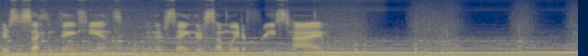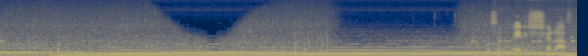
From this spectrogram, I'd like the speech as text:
There's a second thing of cans they're saying there's some way to freeze time. There's a way to shut off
